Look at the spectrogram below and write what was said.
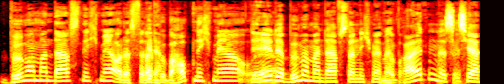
Böhmermann darf es nicht mehr oder es wird genau. überhaupt nicht mehr? Oder? Nee, der Böhmermann darf es dann nicht mehr, mehr verbreiten. Es okay. ist ja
